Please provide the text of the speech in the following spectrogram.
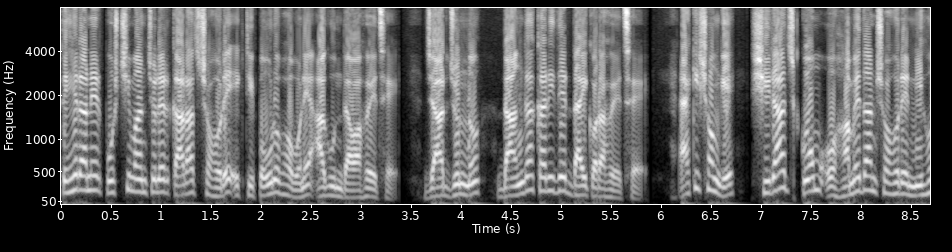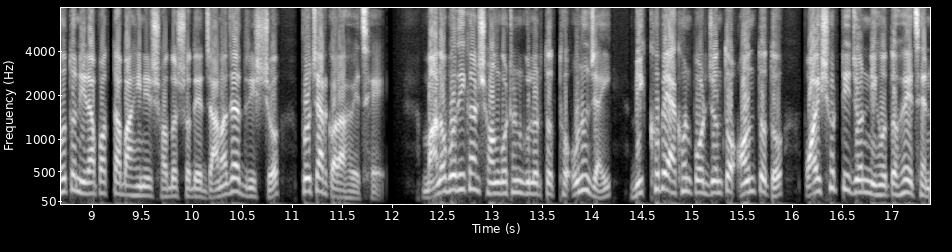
তেহরানের পশ্চিমাঞ্চলের কারাত শহরে একটি পৌরভবনে আগুন দেওয়া হয়েছে, যার জন্য দাঙ্গাকারীদের দায়ী করা হয়েছে। একই সঙ্গে সিরাজ, কোম ও হামেদান শহরে নিহত নিরাপত্তা বাহিনীর সদস্যদের জানাজা দৃশ্য প্রচার করা হয়েছে। মানবাধিকার সংগঠনগুলোর তথ্য অনুযায়ী, বিক্ষোভে এখন পর্যন্ত অন্তত পঁয়ষট্টি জন নিহত হয়েছেন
